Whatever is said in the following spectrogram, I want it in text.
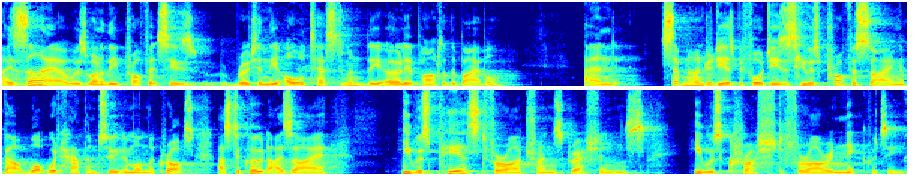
Isaiah was one of the prophets who wrote in the Old Testament, the earlier part of the Bible. And 700 years before Jesus, he was prophesying about what would happen to him on the cross. As to quote Isaiah, he was pierced for our transgressions, He was crushed for our iniquities.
